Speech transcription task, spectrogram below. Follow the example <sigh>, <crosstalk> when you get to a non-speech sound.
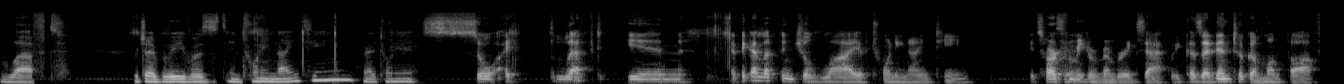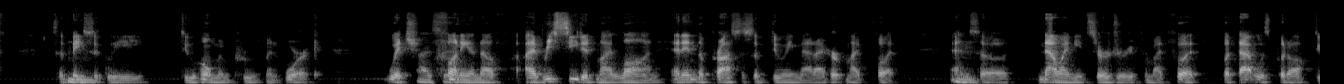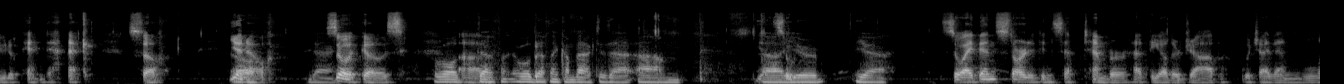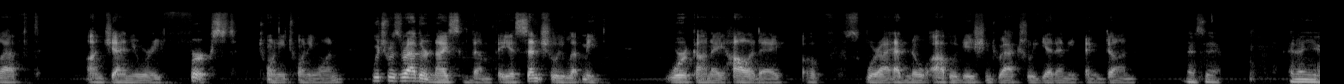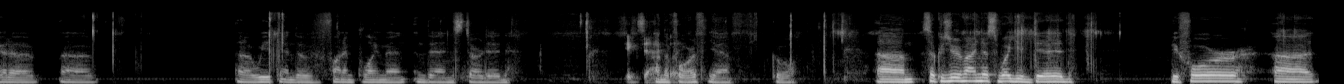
left, which I believe was in 2019, right? 20. So I left in, I think I left in July of 2019. It's hard for me to remember exactly because I then took a month off to mm-hmm. basically do home improvement work, which, funny enough, I reseeded my lawn. And in the process of doing that, I hurt my foot. And mm-hmm. so now I need surgery for my foot, but that was put off due to <laughs> pandemic. So, you oh, know, dang. so it goes. We'll uh, definitely, we'll definitely come back to that. Um, yeah, uh, so, you're, yeah so I then started in September at the other job, which I then left on January 1st, 2021, which was rather nice of them. They essentially let me work on a holiday of where I had no obligation to actually get anything done. I see. And then you had a, uh, a weekend of fun employment and then started exactly on the 4th. Yeah, cool. Um, so could you remind us what you did before uh,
